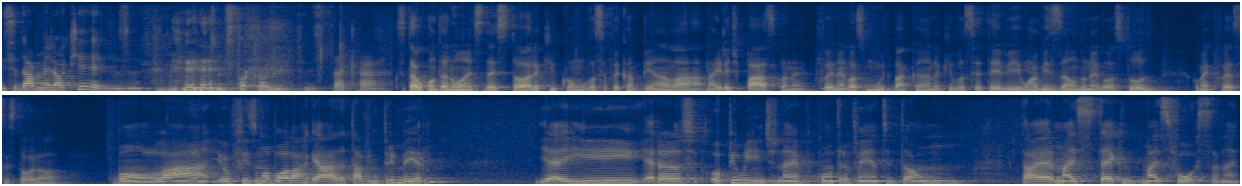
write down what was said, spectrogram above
e se dar melhor que eles. Né? se destacar ali. se destacar. Você estava contando antes da história que como você foi campeã lá na Ilha de Páscoa, né? Foi um negócio muito bacana que você teve uma visão do negócio todo. Como é que foi essa história lá? Bom, lá eu fiz uma boa largada, estava em primeiro. E aí era upwind, né? Contra vento, então tá, era mais técnico, mais força, né?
